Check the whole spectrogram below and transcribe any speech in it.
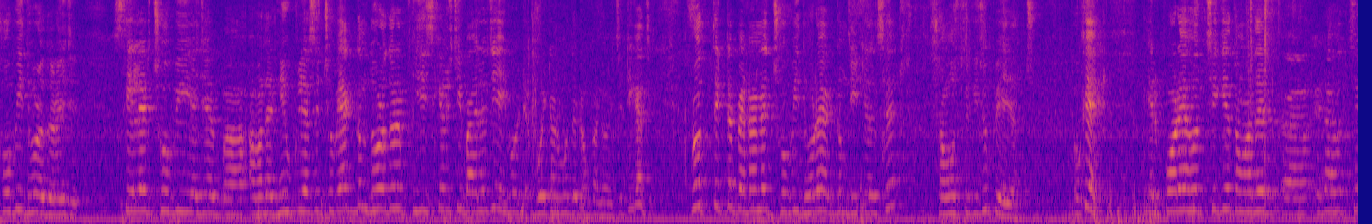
ছবি ধরে ধরে, এই যে সেলের ছবি, এই যে আমাদের নিউক্লিয়াসের ছবি, একদম ধরে ধরে ফিজিক্স কেমিস্ট্রি বায়োলজি এই বইটা, বইটার মধ্যে ঢোকানো হয়েছে, ঠিক আছে? প্রত্যেকটা প্যাটার্নের ছবি ধরে একদম ডিটেলসে সমস্ত কিছু পেয়ে যাচ্ছ ওকে এরপরে হচ্ছে গিয়ে তোমাদের এটা হচ্ছে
